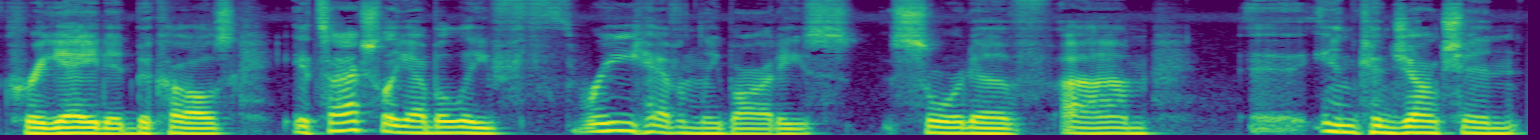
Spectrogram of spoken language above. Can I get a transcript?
created because it's actually I believe three heavenly bodies sort of um, in conjunction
